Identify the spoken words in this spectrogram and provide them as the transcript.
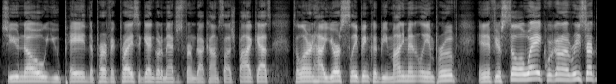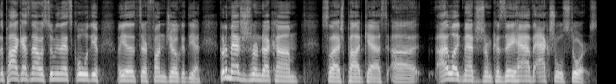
so you know you paid the perfect price. Again, go to mattressfirm.com slash podcast to learn how your sleeping could be monumentally improved. And if you're still awake, we're going to restart the podcast now, assuming that's cool with you. Oh, yeah, that's their fun joke at the end. Go to mattressfirm.com slash podcast. Uh, I like Mattress Firm because they have actual stores.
